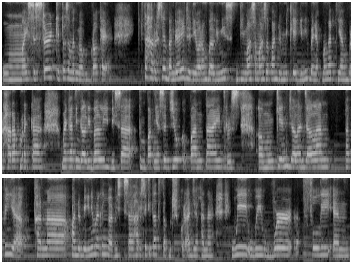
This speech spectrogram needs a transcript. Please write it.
um, my sister, kita sempat ngobrol kayak kita harusnya bangga ya jadi orang Bali ini di masa-masa pandemi kayak gini banyak banget yang berharap mereka mereka tinggal di Bali bisa tempatnya sejuk ke pantai terus um, mungkin jalan-jalan tapi ya karena pandemi ini mereka nggak bisa harusnya kita tetap bersyukur aja karena we we were fully and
